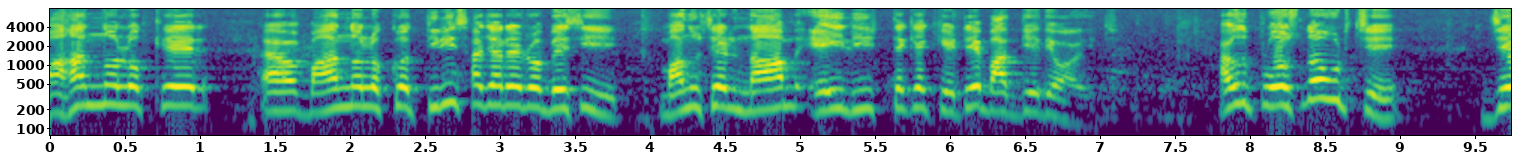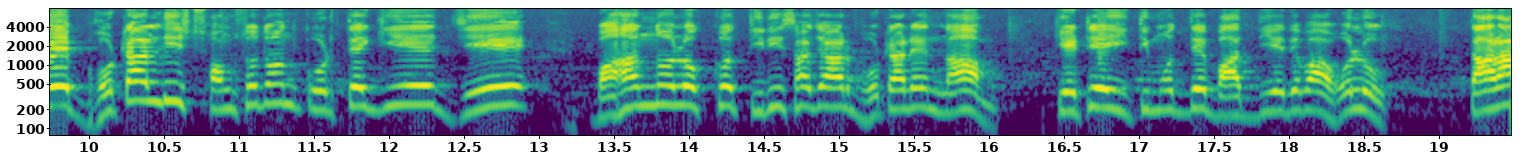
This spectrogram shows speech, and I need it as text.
বাহান্ন লক্ষের বাহান্ন লক্ষ তিরিশ হাজারেরও বেশি মানুষের নাম এই লিস্ট থেকে কেটে বাদ দিয়ে দেওয়া হয়েছে। এখন প্রশ্ন উঠছে যে ভোটার লিস্ট সংশোধন করতে গিয়ে যে বাহান্ন লক্ষ তিরিশ হাজার ভোটারের নাম কেটে ইতিমধ্যে বাদ দিয়ে দেওয়া হলো, তারা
